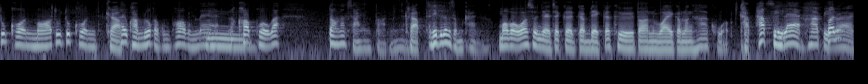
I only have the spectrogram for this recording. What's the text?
ทุกๆ คนหมอทุกๆ คนครับให้ความรู้กับคุณพ่อคุณแม่อืมและครอบครัวว่าต้องรักษาอย่างต่อเนื่องครับอันนี้เป็นเรื่องสำคัญหมอบอกว่าส่วนใหญ่จะเกิดกับเด็กก็คือตอนวัยกำลังห้าขวบครับห้าปีแรกห้าปีเพราะแรก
